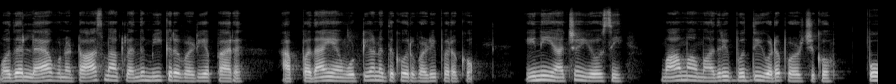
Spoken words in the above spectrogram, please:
முதல்ல உன்னை டாஸ்மாக்ல இருந்து மீக்கிற வழியை பாரு. அப்பதான் என் ஒட்டியானத்துக்கு ஒரு வழி பிறக்கும். இனியாச்சும் யோசி மாமா மாதிரி புத்தியோட பொழைச்சிக்கோ. போ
